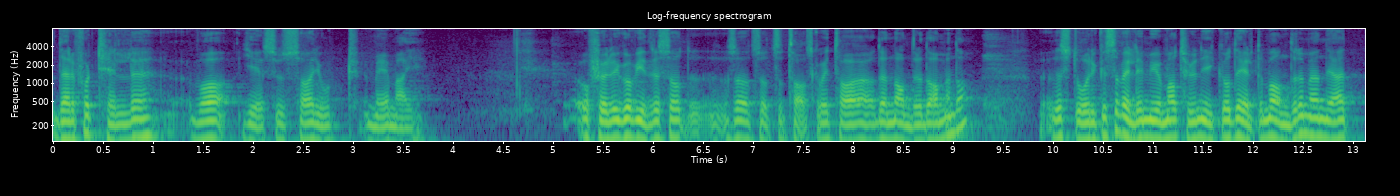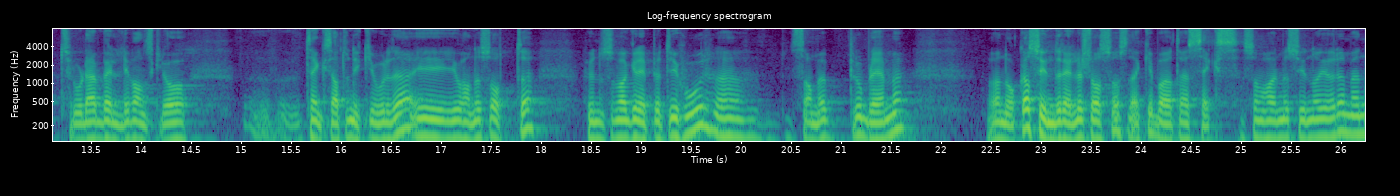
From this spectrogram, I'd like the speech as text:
det er å fortelle hva Jesus har gjort med meg. Og før vi går videre, så, så, så, så ta, skal vi ta den andre damen, da. Det står ikke så veldig mye om at hun gikk og delte med andre, men jeg tror det er veldig vanskelig å tenke seg at hun ikke gjorde det. I Johannes 8, hun som var grepet i hor, samme problemet. Det var nok av synder ellers også, så det er ikke bare at det er sex som har med synd å gjøre. Men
